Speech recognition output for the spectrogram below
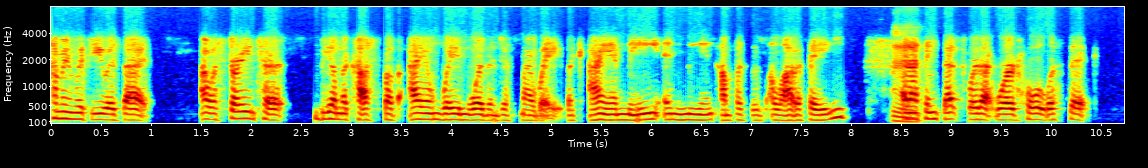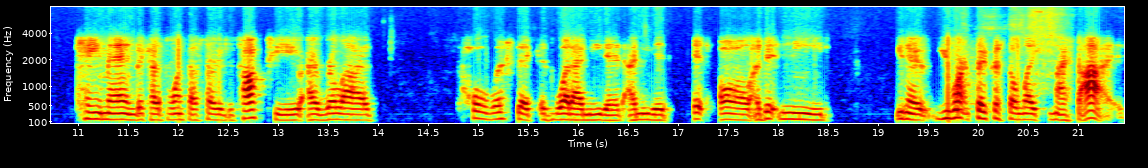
coming with you is that I was starting to be on the cusp of I am way more than just my weight. Like I am me, and me encompasses a lot of things. Mm. And I think that's where that word holistic came in because once I started to talk to you, I realized holistic is what I needed. I needed it all. I didn't need, you know, you weren't focused on like my size.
